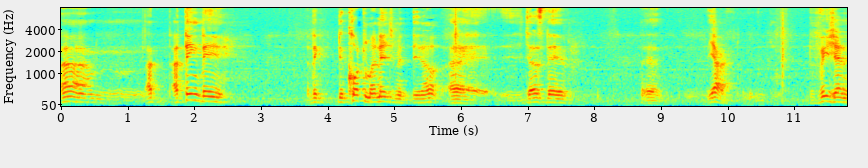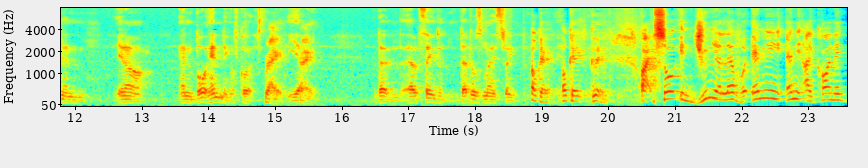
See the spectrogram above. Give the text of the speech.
Um, I, I think the the the court management, you know, uh, just the uh, yeah, the vision and you know, and ball handling, of course. Right. Yeah. Right. That I would say that that was my strength. Okay. Okay. Good. All right. So in junior level, any any iconic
